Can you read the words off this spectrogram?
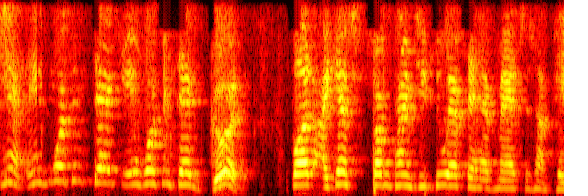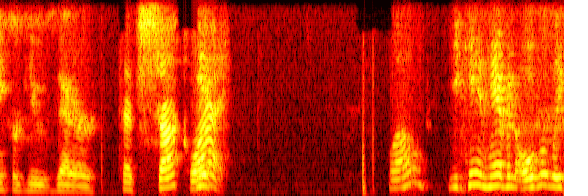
Yeah, it wasn't that it wasn't that good. But I guess sometimes you do have to have matches on pay per views that are That suck. Why? well, you can't have an overly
